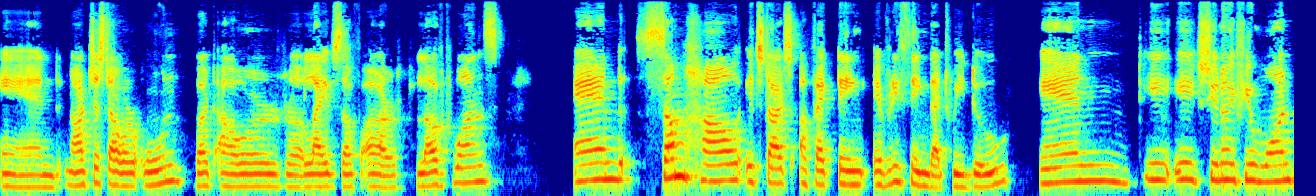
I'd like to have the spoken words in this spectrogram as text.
and not just our own but our uh, lives of our loved ones. And somehow it starts affecting everything that we do. And it's you know if you want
